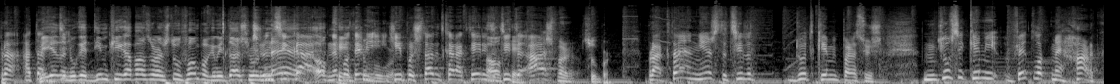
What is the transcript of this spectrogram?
Pra, ata Megjithëse nuk e dim që i ka pasur ashtu thon, por kemi dashur ne. Si ka, okay, ne po themi që i përshtatet karakterit okay. të tij të ashpër. Super. Pra, këta janë njerëz të cilët duhet të kemi parasysh. Në qoftë se kemi vetullat me hark.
